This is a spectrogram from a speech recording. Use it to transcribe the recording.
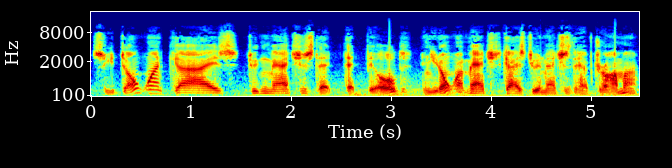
so you don't want guys doing matches that that build, and you don't want matches guys doing matches that have drama.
